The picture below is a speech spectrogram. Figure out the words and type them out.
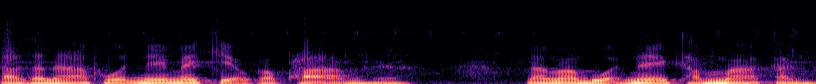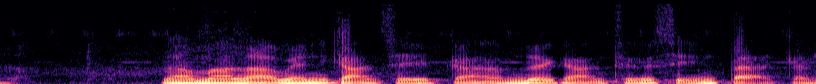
ศาสนาพุทธนี่ไม่เกี่ยวกับพราหมณ์เรามาบวชเนคขมมะกัน เรามาละเว้นการเสพกามด้วยการถือศีลแปดกัน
